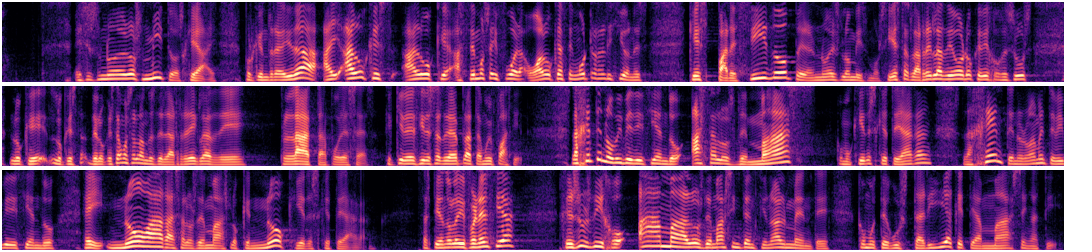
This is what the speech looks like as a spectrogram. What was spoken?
Ese es uno de los mitos que hay, porque en realidad hay algo que es algo que hacemos ahí fuera o algo que hacen otras religiones que es parecido, pero no es lo mismo. Si esta es la regla de oro que dijo Jesús, lo que, de lo que estamos hablando es de la regla de plata, puede ser. ¿Qué quiere decir esa regla de plata? Muy fácil. La gente no vive diciendo, haz a los demás como quieres que te hagan. La gente normalmente vive diciendo, hey, no hagas a los demás lo que no quieres que te hagan. ¿Estás viendo la diferencia? Jesús dijo, ama a los demás intencionalmente como te gustaría que te amasen a ti.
